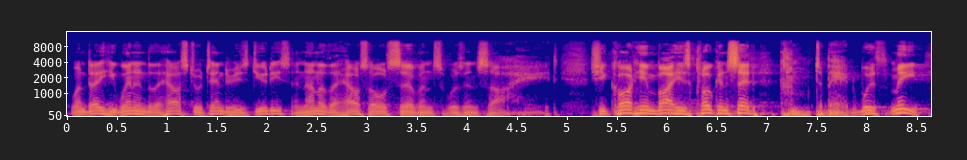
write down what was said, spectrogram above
One day he went into the house to attend to his duties, and none of the household servants was inside. She caught him by his cloak and said, Come to bed with me.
